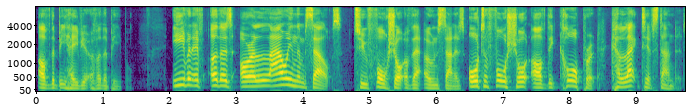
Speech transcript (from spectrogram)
of the behavior of other people. Even if others are allowing themselves to fall short of their own standards or to fall short of the corporate collective standard.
